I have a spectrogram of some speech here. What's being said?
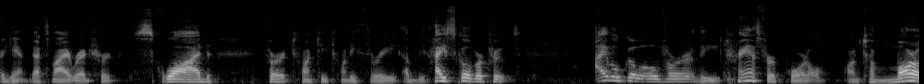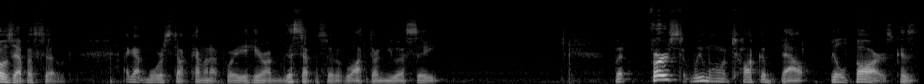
again, that's my red shirt squad for 2023 of the high school recruits. I will go over the transfer portal on tomorrow's episode. I got more stuff coming up for you here on this episode of Locked on USC. But first, we want to talk about built bars because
